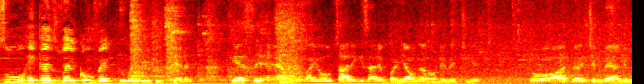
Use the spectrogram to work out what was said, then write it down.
So hi guys welcome back to my YouTube channel कैसे हैं आप लोग? आई होप सारे की सारे बढ़िया होंगे और होने भी चाहिए। तो आज मैं जिम गया नहीं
